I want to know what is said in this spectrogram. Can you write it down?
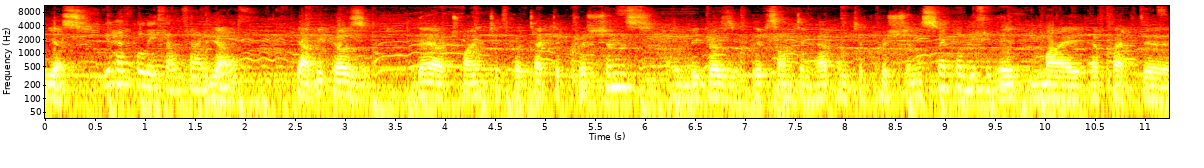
Yes. you have police outside. Yeah, Yes. Yeah, because they are trying to protect the Christians. Because if something happened to Christians, it might affect the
